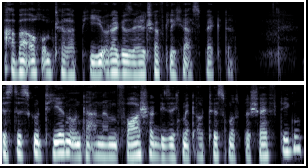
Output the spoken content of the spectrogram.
aber auch um Therapie oder gesellschaftliche Aspekte. Es diskutieren unter anderem Forscher, die sich mit Autismus beschäftigen,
